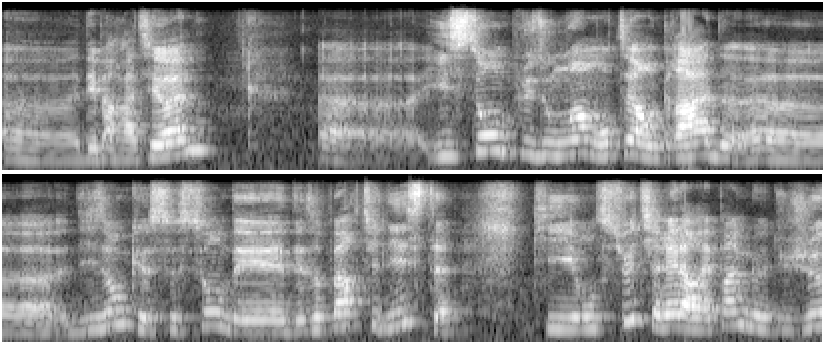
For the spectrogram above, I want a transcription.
euh, des Baratheon, ils sont plus ou moins montés en grade, disons que ce sont des, opportunistes qui ont su tirer leur épingle du jeu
